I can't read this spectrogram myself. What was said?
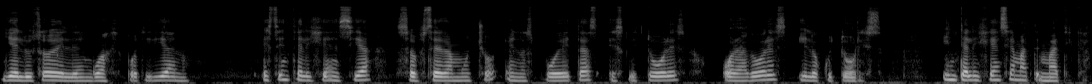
y el uso del lenguaje cotidiano. Esta inteligencia se observa mucho en los poetas, escritores, oradores y locutores. Inteligencia matemática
